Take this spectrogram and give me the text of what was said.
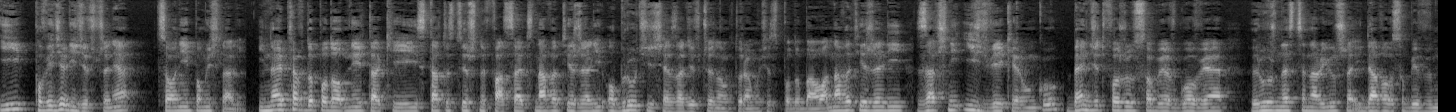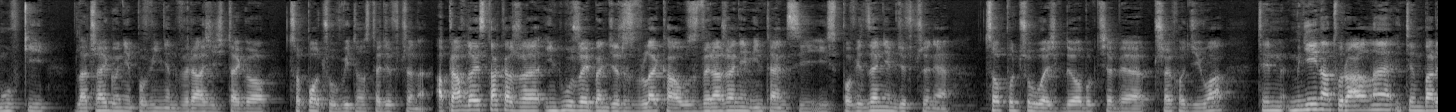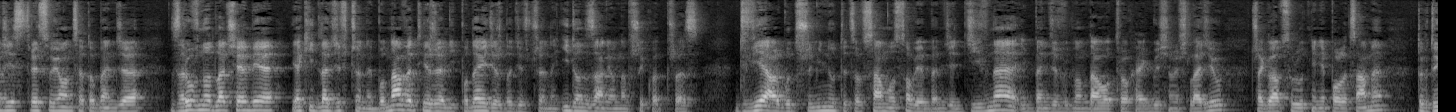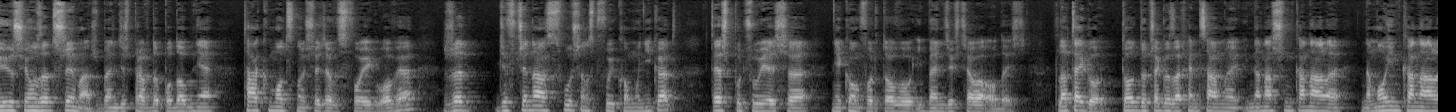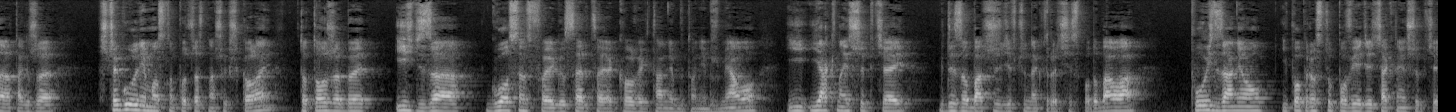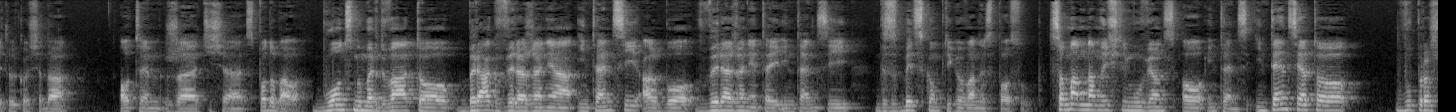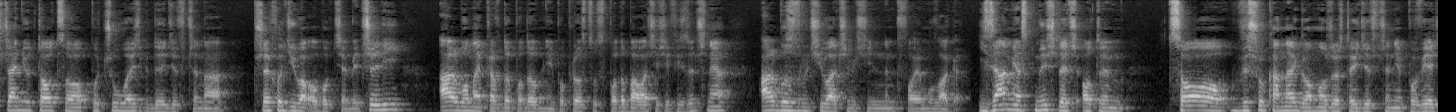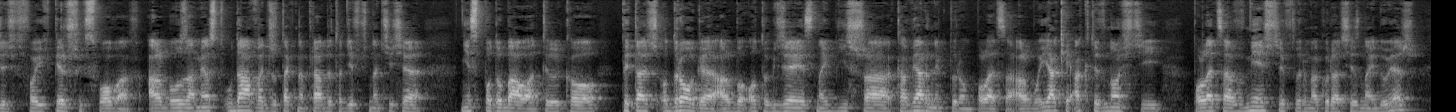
i powiedzieli dziewczynie, co o niej pomyśleli. I najprawdopodobniej taki statystyczny facet, nawet jeżeli obróci się za dziewczyną, która mu się spodobała, nawet jeżeli zacznie iść w jej kierunku, będzie tworzył sobie w głowie różne scenariusze i dawał sobie wymówki, dlaczego nie powinien wyrazić tego, co poczuł, widząc tę dziewczynę. A prawda jest taka, że im dłużej będziesz zwlekał z wyrażeniem intencji i z powiedzeniem dziewczynie, co poczułeś, gdy obok ciebie przechodziła, tym mniej naturalne i tym bardziej stresujące to będzie zarówno dla ciebie, jak i dla dziewczyny. Bo nawet jeżeli podejdziesz do dziewczyny, idąc za nią na przykład przez dwie albo trzy minuty, co w samo sobie będzie dziwne i będzie wyglądało trochę jakby się śledził, czego absolutnie nie polecamy, to gdy już ją zatrzymasz, będziesz prawdopodobnie tak mocno siedział w swojej głowie, że dziewczyna, słysząc Twój komunikat, też poczuje się niekomfortowo i będzie chciała odejść. Dlatego to, do czego zachęcamy i na naszym kanale, na moim kanale, a także szczególnie mocno podczas naszych szkoleń, to to, żeby iść za głosem swojego serca, jakkolwiek tanio by to nie brzmiało, i jak najszybciej, gdy zobaczysz dziewczynę, która Ci się spodobała, pójść za nią i po prostu powiedzieć jak najszybciej tylko się da o tym, że Ci się spodobała. Błąd numer dwa to brak wyrażenia intencji albo wyrażenie tej intencji w zbyt skomplikowany sposób. Co mam na myśli mówiąc o intencji? Intencja to w uproszczeniu to, co poczułeś, gdy dziewczyna przechodziła obok Ciebie, czyli albo najprawdopodobniej po prostu spodobała Ci się fizycznie, albo zwróciła czymś innym Twoją uwagę. I zamiast myśleć o tym, co wyszukanego możesz tej dziewczynie powiedzieć w Twoich pierwszych słowach, albo zamiast udawać, że tak naprawdę ta dziewczyna Ci się nie spodobała, tylko pytać o drogę, albo o to, gdzie jest najbliższa kawiarnia, którą poleca, albo jakie aktywności poleca w mieście, w którym akurat się znajdujesz.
